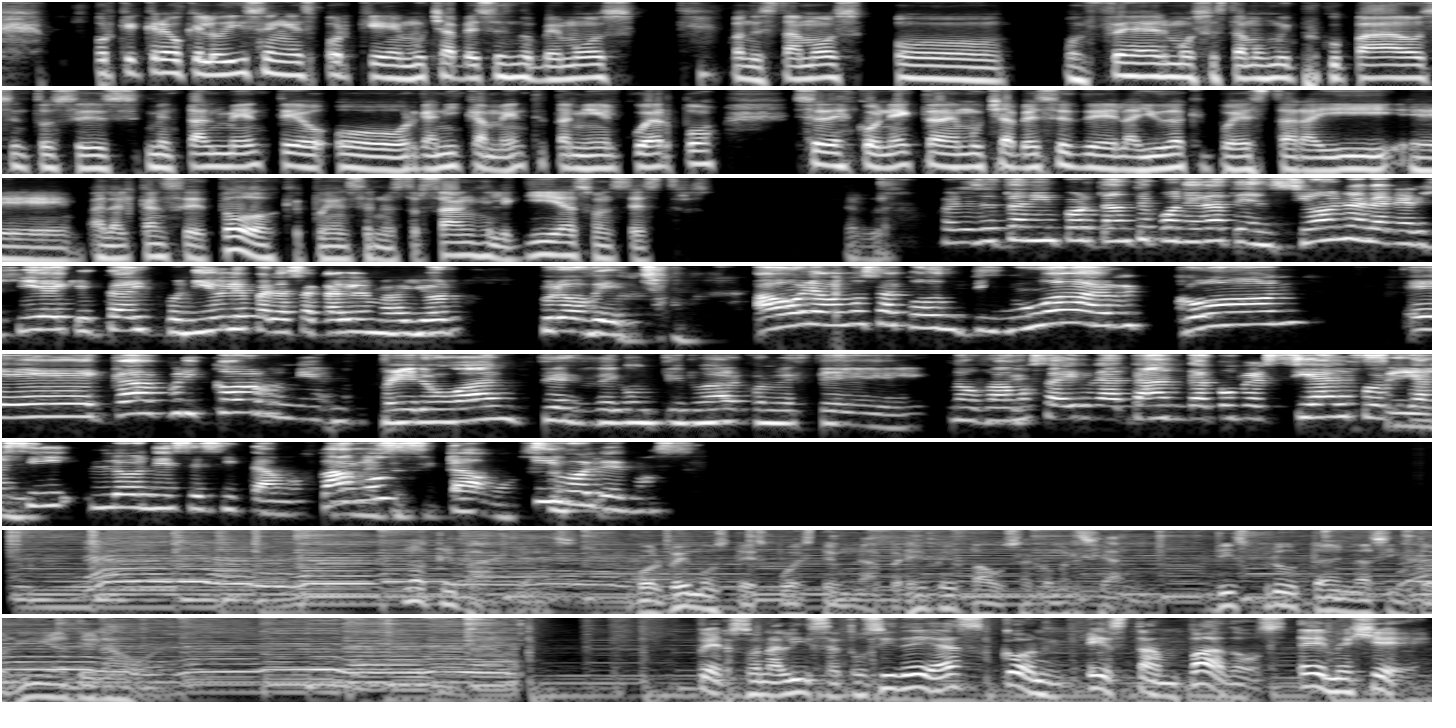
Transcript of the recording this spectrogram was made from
¿por qué creo que lo dicen? Es porque muchas veces nos vemos cuando estamos o o enfermos, estamos muy preocupados, entonces mentalmente o, orgánicamente también el cuerpo se desconecta de muchas veces de la ayuda que puede estar ahí eh, al alcance de todos, que pueden ser nuestros ángeles, guías o ancestros. Por eso es tan importante poner atención a la energía que está disponible para sacarle el mayor provecho. Ahora vamos a continuar con eh, Capricornio. Pero antes de continuar con este... Nos vamos a ir a una tanda comercial porque así lo necesitamos. Vamos necesitamos. y volvemos. No te vayas. Volvemos después de una breve pausa comercial. Disfruta en la sintonía de la hora. Personaliza tus ideas con Estampados MG,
